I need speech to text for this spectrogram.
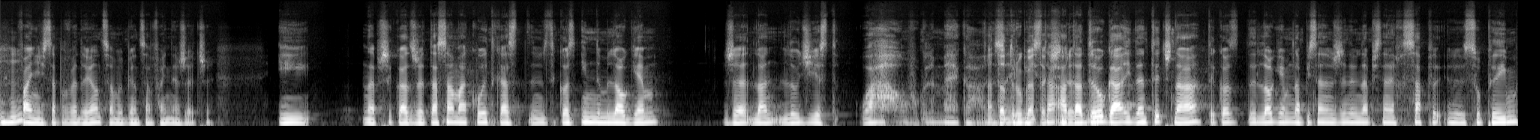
Mhm. Fajnie się zapowiadającą, robiącą fajne rzeczy. I na przykład, że ta sama kurtka, z, tylko z innym logiem, że dla ludzi jest wow, w ogóle mega. ale ta druga tak A ta druga identyczna, tylko z logiem napisanym, że napisane y, Supreme,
